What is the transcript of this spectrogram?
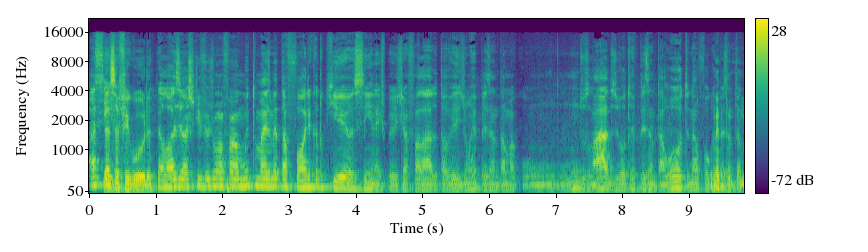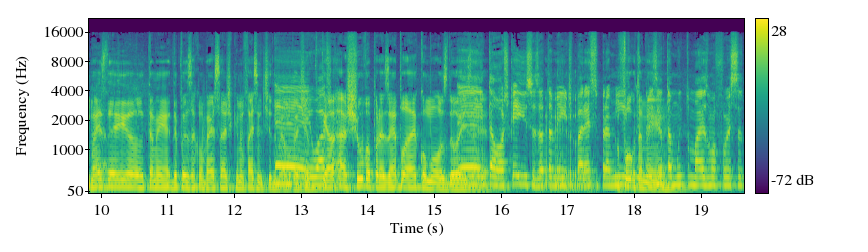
Assim, dessa figura. Pelosi eu acho que viu de uma forma muito mais metafórica do que eu, assim, né? Tipo, eu tinha falado talvez de um representar uma, um, um dos lados e o outro representar o outro, né? O fogo Mas, representando mas ela. daí eu também, depois dessa conversa, acho que não faz sentido É, mesmo. eu porque a, que- a chuva, por exemplo, é comum aos dois. É, né? então, acho que é isso, exatamente. Parece pra mim o fogo também- representa muito mais uma força,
